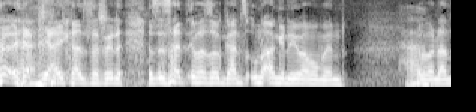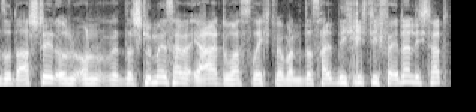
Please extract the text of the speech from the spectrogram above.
ja, ja, ich kann es verstehen. Das ist halt immer so ein ganz unangenehmer Moment. Wenn ja, man dann so dasteht und, und das Schlimme ist halt, ja, du hast recht, wenn man das halt nicht richtig verinnerlicht hat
